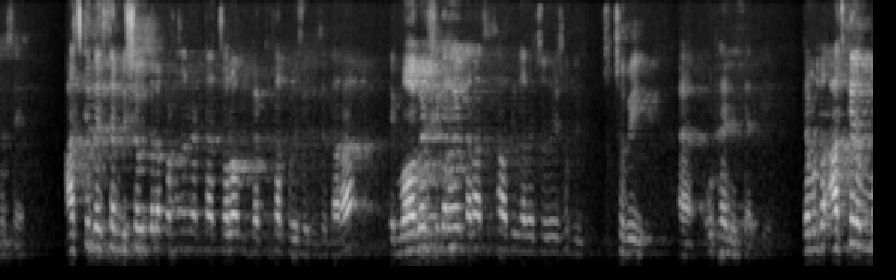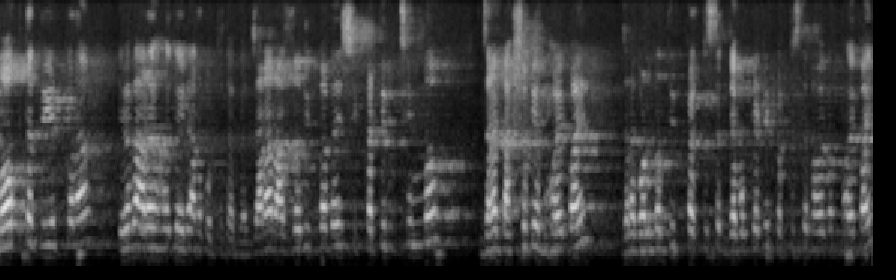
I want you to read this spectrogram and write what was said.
করছে। আজকে দেখছেন বিশ্ববিদ্যালয় প্রশাসনের একটা চরম ব্যর্থতার পরিচয় দিচ্ছে তারা। এই মবের শিকার হয়ে তারা সালাউদ্দিন কাদের চৌধুরীর ছবি ছবি উঠায় নিচ্ছে আর কি। যেমন আজকের মবটা ক্রিয়েট করা, এভাবে আরও হয়তো এটা আরও করতে থাকবে। যারা রাজনৈতিকভাবে শিক্ষার্থী বিচ্ছিন্ন যারা ডাকসুকে ভয় পায়, যারা গণতান্ত্রিক প্র্যাকটিসে ডেমোক্রেটিক প্র্যাকটিসে ভয় পায়,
